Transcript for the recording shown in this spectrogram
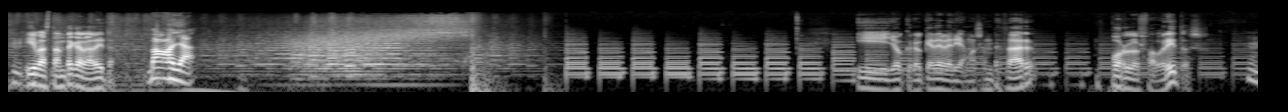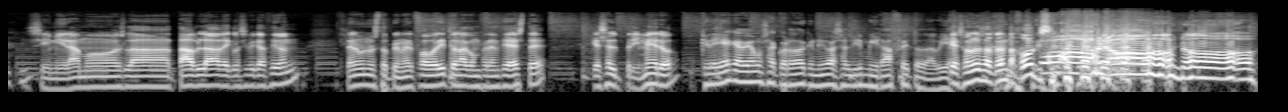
y bastante cargadita. Vamos ya. Y yo creo que deberíamos empezar por los favoritos. Si miramos la tabla de clasificación, tenemos nuestro primer favorito en la conferencia este, que es el primero, Creía que habíamos acordado que no iba a salir mi gafe todavía. que son los Atlanta Hawks. ¡Oh, no! ¡No!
